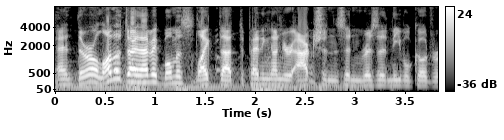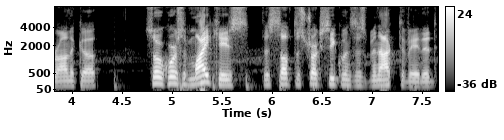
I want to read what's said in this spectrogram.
and there are a lot of dynamic moments like that depending on your actions in Resident Evil Code Veronica. So of course, in my case, the self-destruct sequence has been activated.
